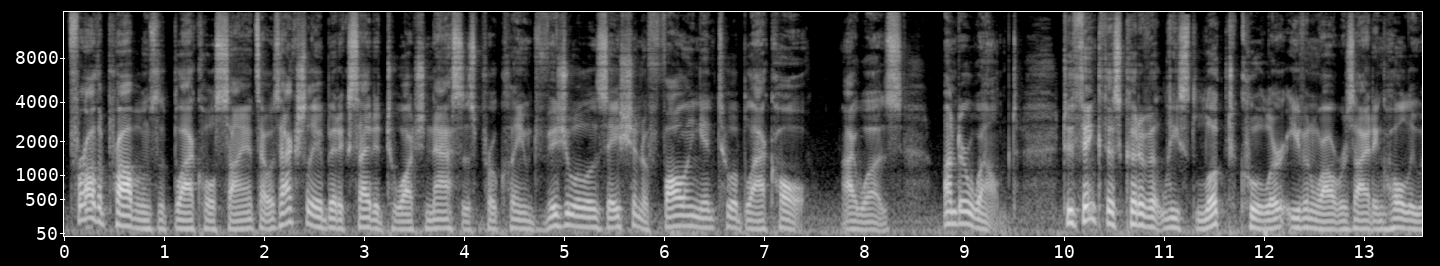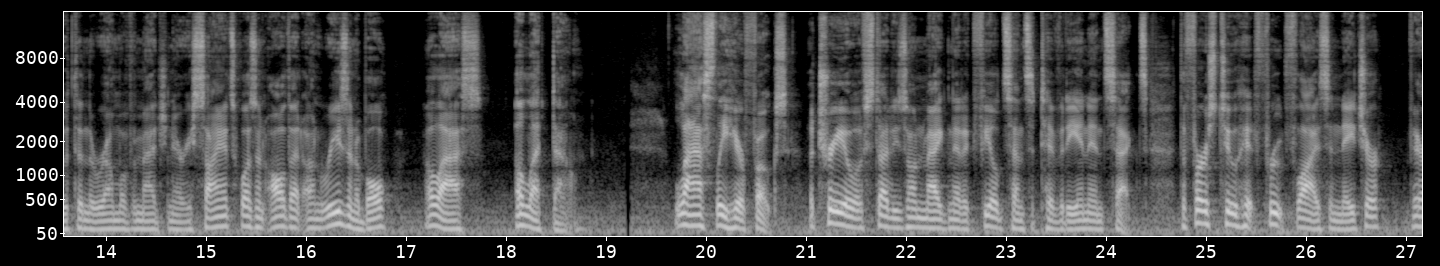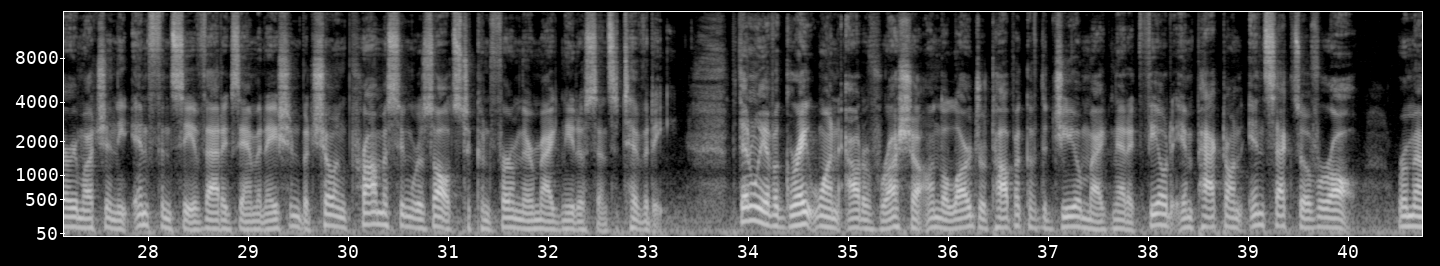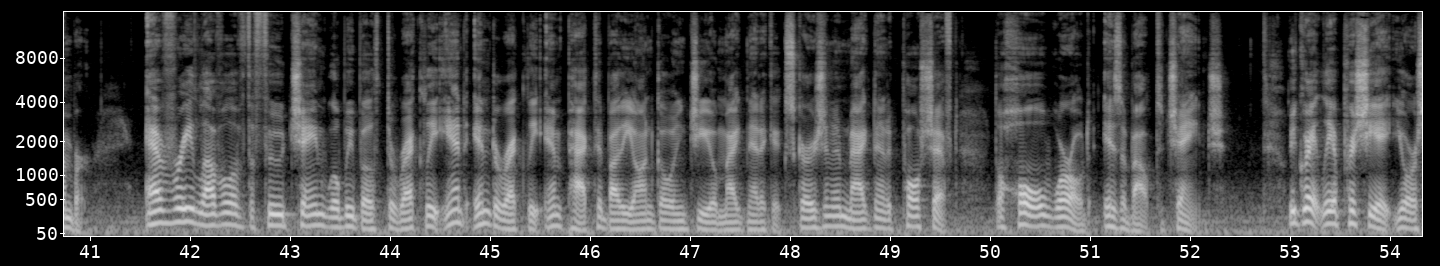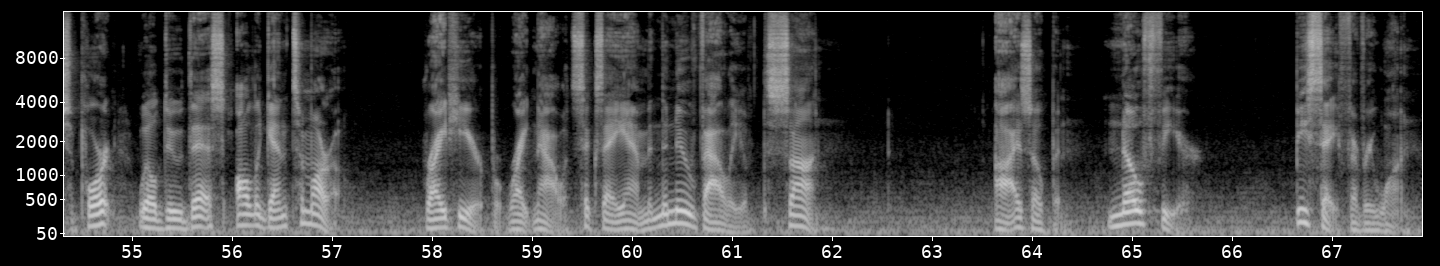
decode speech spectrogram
for all the problems with black hole science, I was actually a bit excited to watch NASA's proclaimed visualization of falling into a black hole. I was underwhelmed. To think this could have at least looked cooler, even while residing wholly within the realm of imaginary science, wasn't all that unreasonable. Alas, a letdown. Lastly, here, folks, a trio of studies on magnetic field sensitivity in insects. The first two hit fruit flies in nature, very much in the infancy of that examination, but showing promising results to confirm their magnetosensitivity. But then we have a great one out of Russia on the larger topic of the geomagnetic field impact on insects overall. Remember, every level of the food chain will be both directly and indirectly impacted by the ongoing geomagnetic excursion and magnetic pole shift. The whole world is about to change. We greatly appreciate your support. We'll do this all again tomorrow. Right here, but right now at 6 a.m. in the new Valley of the Sun. Eyes open. No fear. Be safe, everyone.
